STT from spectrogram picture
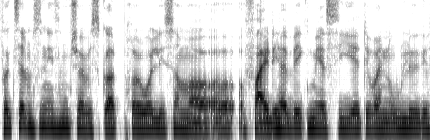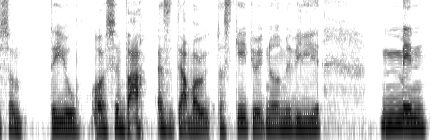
for eksempel sådan en som Travis Scott prøver ligesom at, at, at fejre det her væk med at sige, at det var en ulykke, som det jo også var. Altså der, var jo, der skete jo ikke noget med vilje. Men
